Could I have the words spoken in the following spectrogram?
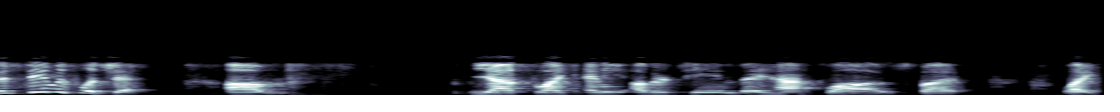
this team is legit. Um, yes, like any other team, they have flaws, but like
